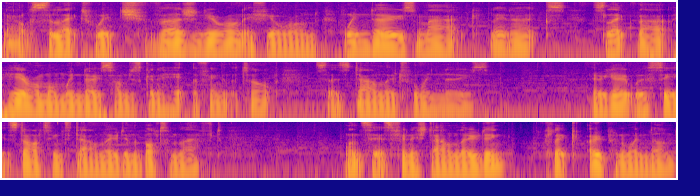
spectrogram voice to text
Now select which version you're on. If you're on Windows, Mac, Linux select that. Here I'm on Windows so I'm just going to hit the thing at the top. It says download for Windows. There we go, we'll see it starting to download in the bottom left. Once it's finished downloading, click open when done.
